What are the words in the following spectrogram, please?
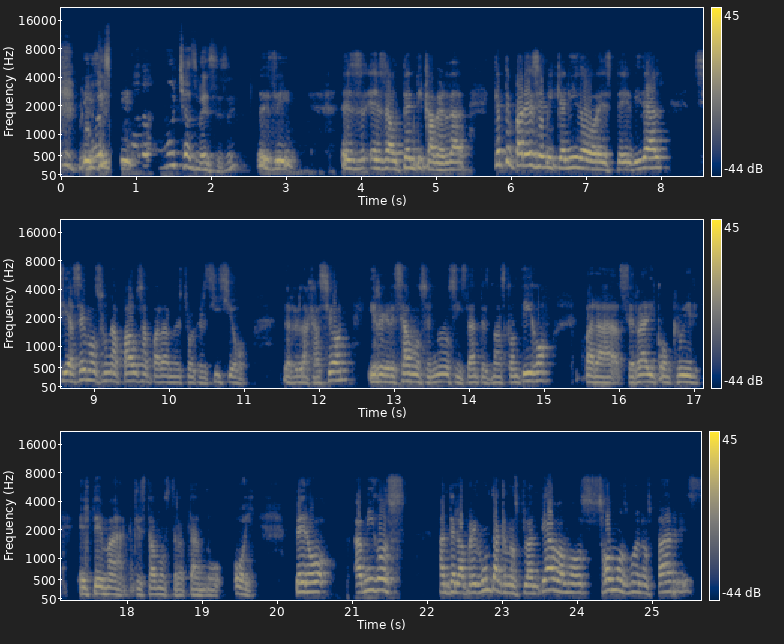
muchas veces. ¿eh? Sí, es, auténtica verdad. ¿Qué te parece, mi querido este, Vidal, si hacemos una pausa para nuestro ejercicio de relajación y regresamos en unos instantes más contigo para cerrar y concluir el tema que estamos tratando hoy? Pero, amigos, ante la pregunta que nos planteábamos, ¿somos buenos padres?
